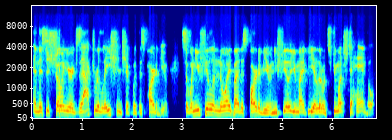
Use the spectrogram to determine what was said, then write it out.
And this is showing your exact relationship with this part of you. So when you feel annoyed by this part of you and you feel you might be a little too much to handle,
